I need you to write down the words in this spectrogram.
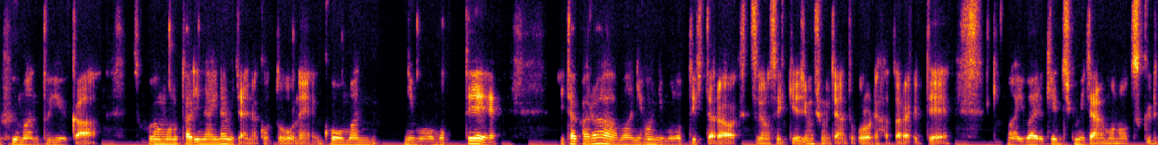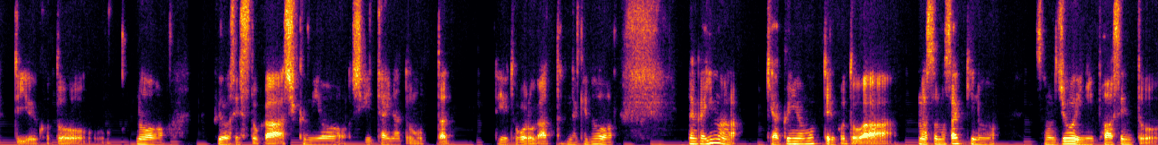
不満というか、そこが物足りないなみたいなことをね、傲慢にも思っていたから、まあ日本に戻ってきたら普通の設計事務所みたいなところで働いて、まあいわゆる建築みたいなものを作るっていうことのプロセスとか仕組みを知りたいなと思ったっていうところがあったんだけど、なんか今逆に思ってることは、まあそのさっきのその上位2%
